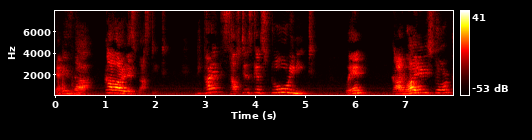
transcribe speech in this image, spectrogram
That is the colorless plastid. Different substance can store in it. When carbohydrate is stored,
